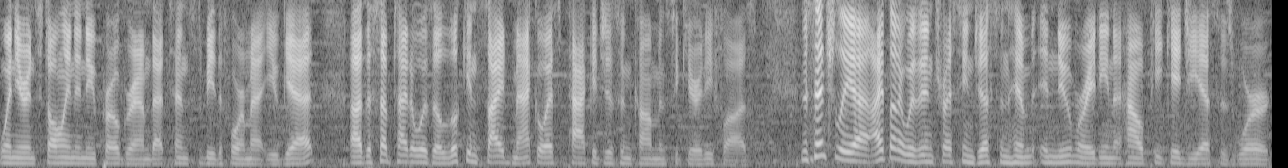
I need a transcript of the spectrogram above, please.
When you're installing a new program, that tends to be the format you get. Uh, the subtitle was a look inside Mac OS packages and common security flaws. And essentially, uh, I thought it was interesting just in him enumerating how PKGSs work.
